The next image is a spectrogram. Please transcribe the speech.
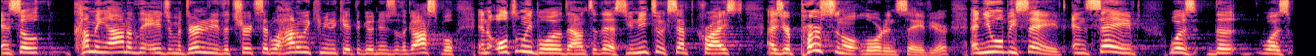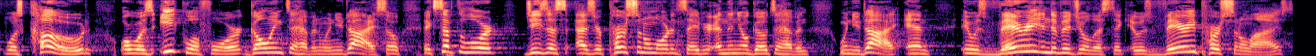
And so coming out of the age of modernity, the church said, well, how do we communicate the good news of the gospel? And ultimately boiled down to this you need to accept Christ as your personal Lord and Savior, and you will be saved. And saved was, the, was, was code or was equal for going to heaven when you die. So accept the Lord Jesus as your personal Lord and Savior, and then you'll go to heaven when you die. And it was very individualistic, it was very personalized,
